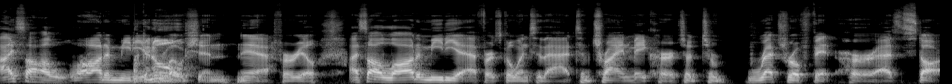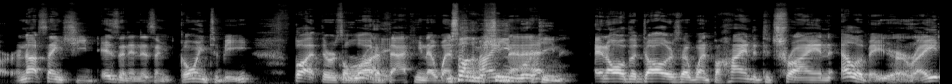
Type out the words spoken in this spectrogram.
I saw a lot of media Fucking old. promotion. Yeah, for real. I saw a lot of media efforts go into that to try and make her, to, to retrofit her as a star. I'm not saying she isn't and isn't going to be, but there was a lot of backing that went You saw the machine that working. and all the dollars that went behind it to try and elevate her, right?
